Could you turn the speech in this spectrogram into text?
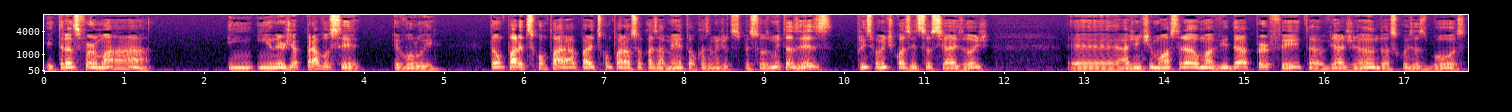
e transformar em, em energia para você evoluir. Então, para de se comparar, para de comparar o seu casamento ao casamento de outras pessoas. Muitas vezes, principalmente com as redes sociais hoje, é, a gente mostra uma vida perfeita, viajando, as coisas boas.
